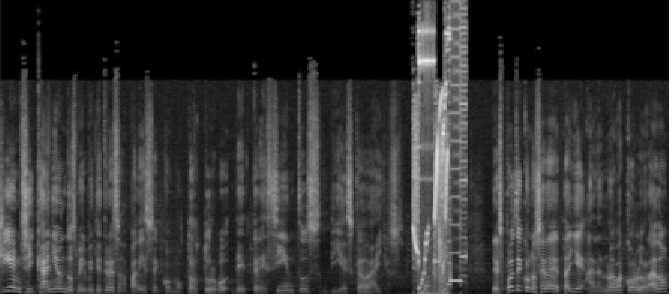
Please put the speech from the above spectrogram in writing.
GMC Canyon 2023 aparece con motor turbo de 310 caballos. Después de conocer a detalle a la nueva Colorado,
